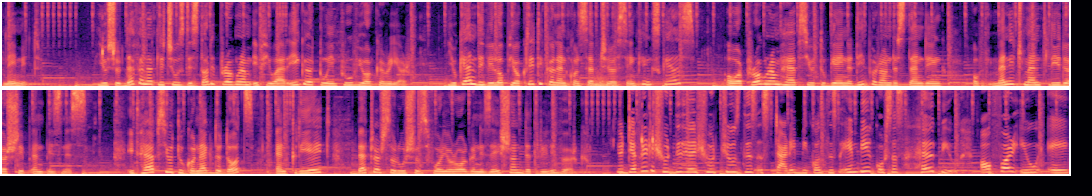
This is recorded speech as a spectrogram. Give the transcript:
name it. You should definitely choose this study program if you are eager to improve your career. You can develop your critical and conceptual thinking skills. Our program helps you to gain a deeper understanding of management, leadership, and business. It helps you to connect the dots and create better solutions for your organization that really work you definitely should uh, should choose this study because these MBA courses help you offer you a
